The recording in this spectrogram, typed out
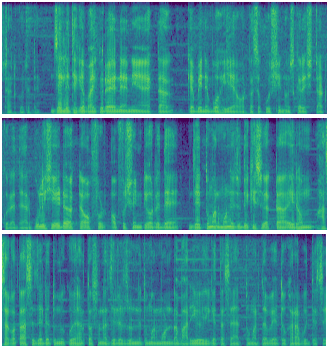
স্টার্ট করে দেয়। জেলি থেকে ভাই করে এনে নিয়ে একটা ক্যাবিনে বহিয়ে ওর কাছে কোশ্চিন হুস্কার স্টার্ট করে দেয়। আর পুলিশ এটাও একটা অপরচুনিটি ওরে দেয় যে তোমার মনে যদি কিছু একটা এরকম হাসা কথা আছে যেটা তুমি কই হারতেছো না, যেটার জন্য তোমার মনটা ভারী হয়ে গেতেছে আর তোমার তবে এত খারাপ হইতেছে,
